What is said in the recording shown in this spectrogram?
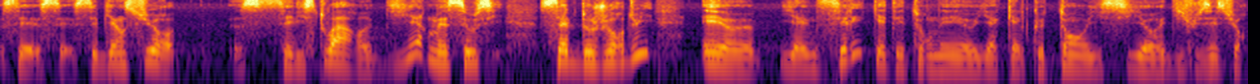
c'est- bien sûr c'est l'histoire d'hier, mais c'est aussi celle d'aujourd'hui. Et euh, il y a une série qui a été tournée il y a quelques temps ici, diffusée sur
